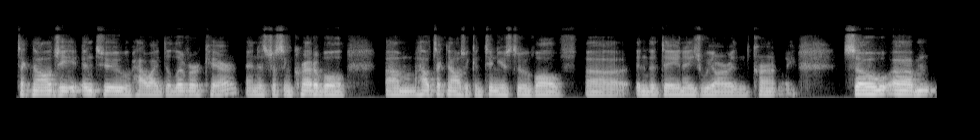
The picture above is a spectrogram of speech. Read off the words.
technology into how I deliver care, and it's just incredible um, how technology continues to evolve uh, in the day and age we are in currently. So um,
